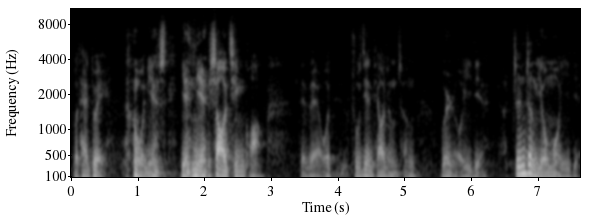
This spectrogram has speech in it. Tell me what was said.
不太对。我年也年少轻狂，对不对？我逐渐调整成温柔一点，真正幽默一点。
